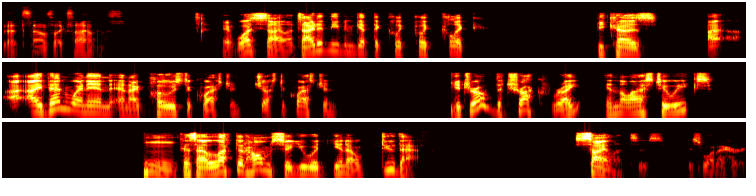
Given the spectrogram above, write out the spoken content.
That sounds like silence. It was silence. I didn't even get the click, click, click because I, I, I then went in and I posed a question, just a question. You drove the truck, right, in the last two weeks? Hmm. Because I left it home so you would, you know, do that. Silence is, is what I heard.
